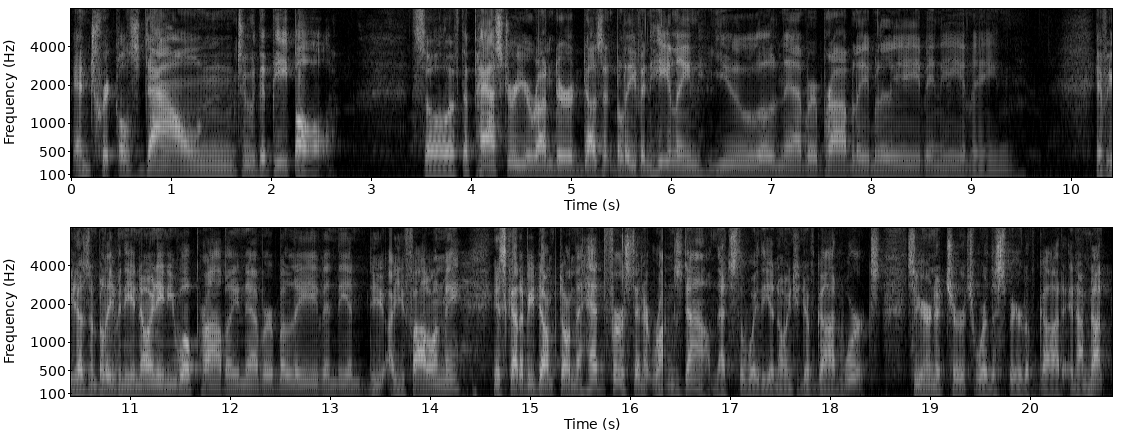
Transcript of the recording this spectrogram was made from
and trickles down to the people. So if the pastor you're under doesn't believe in healing, you'll never probably believe in healing. If he doesn't believe in the anointing, you will probably never believe in the. Are you following me? It's got to be dumped on the head first and it runs down. That's the way the anointing of God works. So you're in a church where the Spirit of God, and I'm not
